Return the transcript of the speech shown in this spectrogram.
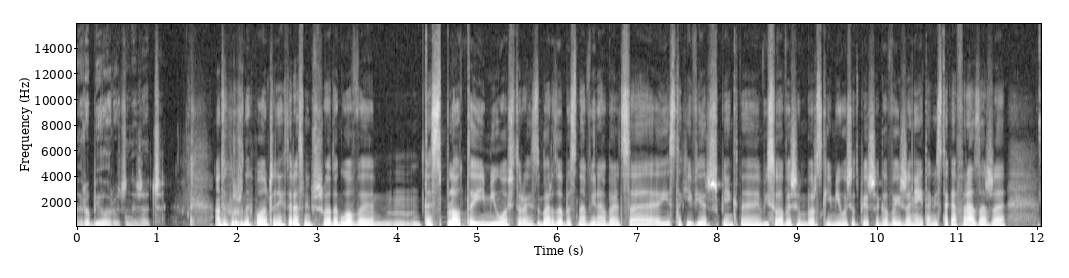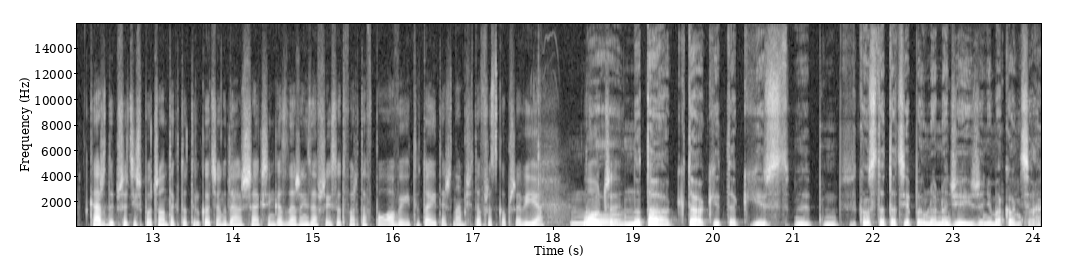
robiło różne rzeczy. O tych różnych połączeniach teraz mi przyszła do głowy mm, te sploty i miłość, która jest bardzo obecna w Wirabelce. Jest taki wiersz piękny Wisławy Szymborskiej, Miłość od pierwszego wejrzenia i tam jest taka fraza, że każdy przecież początek to tylko ciąg dalszy, a księga zdarzeń zawsze jest otwarta w połowie i tutaj też nam się to wszystko przewija, no, łączy. No tak, tak, tak jest y, konstatacja pełna nadziei, że nie ma końca.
